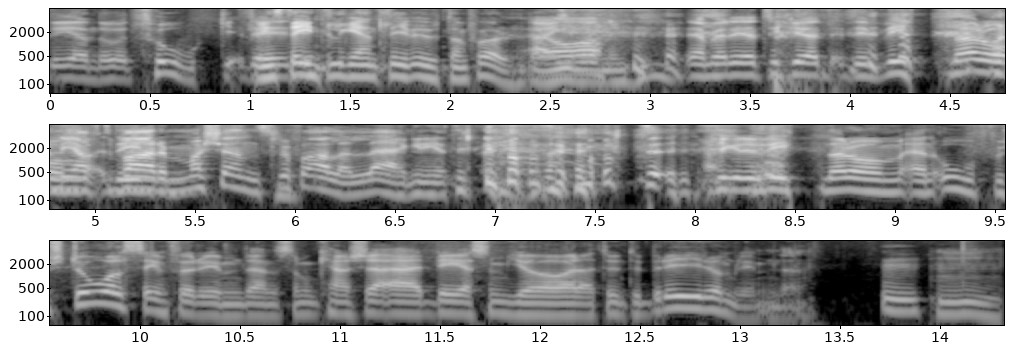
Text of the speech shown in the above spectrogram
det är ändå tok... Finns det intelligent liv utanför? Ja, aning. ja, men det, jag tycker att det vittnar om... Har ni haft det, varma känslor för alla lägenheter? Jag tycker det vittnar om en oförståelse inför rymden som kanske är det som gör att du inte bryr dig om rymden. Mm. Mm.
